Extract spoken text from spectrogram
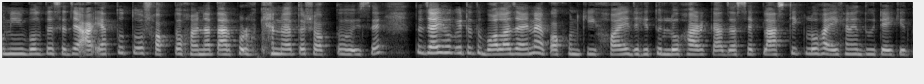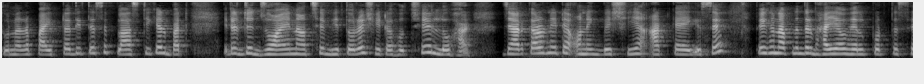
উনি বলতেছে যে এত তো শক্ত হয় না, তারপরও কেন এত শক্ত হয়েছে তো যাই হোক, এটা তো বলা যায় না কখন কি হয়, যেহেতু লোহার কাজ আছে প্লাস্টিক লোহা এখানে দুইটাই কিন্তু ওনারা পাইপটা দিতেছে প্লাস্টিকের বাট এটার যে জয়েন আছে ভিতরে সেটা হচ্ছে লোহার, যার কারণে এটা অনেক বেশি আটকায় গেছে। তো এখানে আপনাদের ভাইয়াও হেল্প করতেছে,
